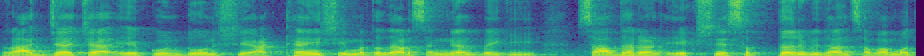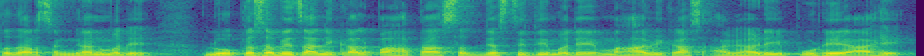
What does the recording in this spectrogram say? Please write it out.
राज्याच्या एकूण दोनशे अठ्ठ्याऐंशी मतदारसंघांपैकी साधारण एकशे सत्तर विधानसभा मतदारसंघांमध्ये लोकसभेचा निकाल पाहता सद्यस्थितीमध्ये महाविकास आघाडी पुढे आहे.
